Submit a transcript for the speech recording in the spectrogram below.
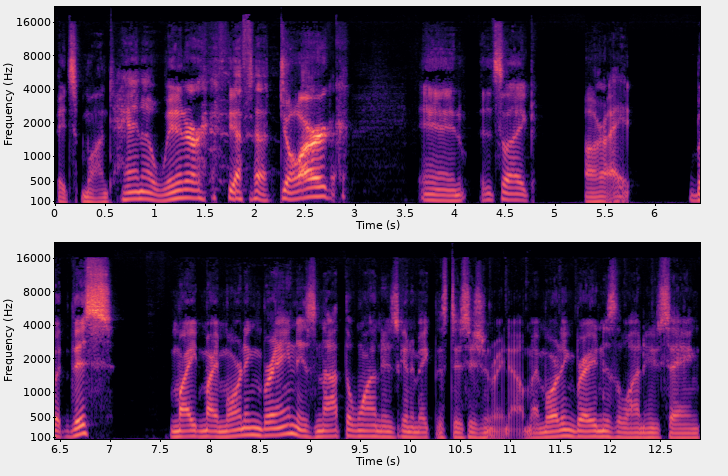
it's Montana winter. it's dark. And it's like, all right. But this, my, my morning brain is not the one who's going to make this decision right now. My morning brain is the one who's saying,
